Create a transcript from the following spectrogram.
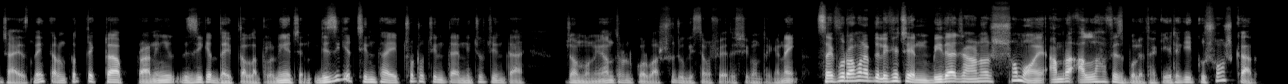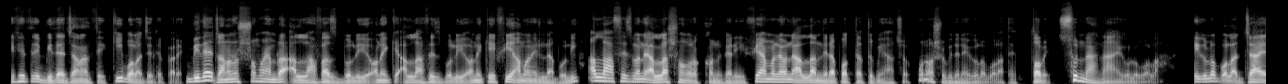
জায়েজ নেই। কারণ প্রত্যেকটা প্রাণী রিজিকের দায়িত্ব আল্লাহ তালা নিয়েছেন। রিজিকের চিন্তায়, ছোট চিন্তায়, নিচু চিন্তায় জন্ম নিয়ন্ত্রণ করবার সুযোগ ইসলাম শরীয়তের দৃষ্টিকোণ থেকে নেই। সাইফুর রহমান আপনি লিখেছেন, বিদায় জানানোর সময় আমরা আল্লাহ হাফেজ বলে থাকি। এটা কি কুসংস্কার? এক্ষেত্রে বিদায় জানাতে কি বলা যেতে পারে? বিদায় জানানোর সময় আমরা আল্লাহ হাফাজ বলি, অনেকে আল্লাহ হাফেজ বলি, অনেকে ফি আমানিল্লাহ বলি। আল্লাহ হাফেজ মানে আল্লাহ সংরক্ষণকারী ফি আমানিল্লাহ মানে আল্লাহ নিরাপত্তা তুমি আছো। কোনো অসুবিধা নেই এগুলো বলাতে। তবে সুন্নাহ না এগুলো বলা। এগুলো বলা যায়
